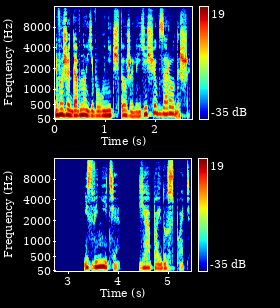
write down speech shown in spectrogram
Вы же давно его уничтожили, еще в зародыше. Извините, я пойду спать.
